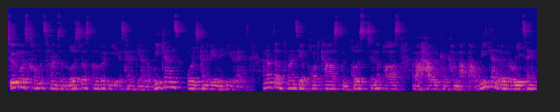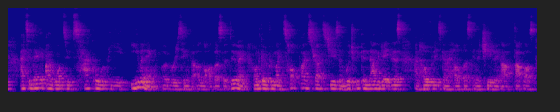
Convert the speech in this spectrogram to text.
Two of the most common times that most of us overeat is going to be on the weekends or it's going to be in the evenings. And I've done plenty of podcasts and posts in the past about how we can combat that weekend overeating. And today I want to tackle the evening overeating that a lot of us are doing. I want to go through my top five strategies in which we can navigate this, and hopefully it's going to help us in achieving our fat loss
